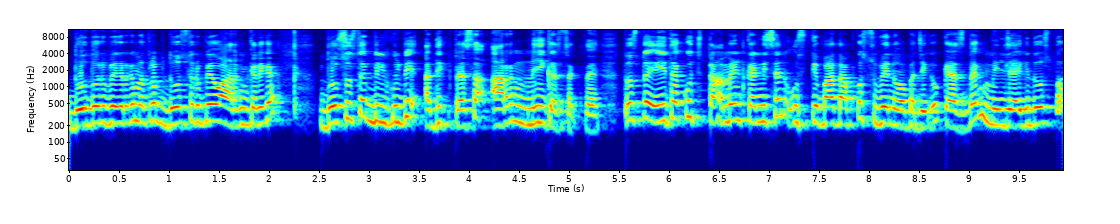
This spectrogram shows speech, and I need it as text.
दो दो रुपए करके मतलब दो सौ रुपये वो अर्न करेगा 200 से बिल्कुल भी अधिक पैसा अर्न नहीं कर सकते। दोस्तों, यही था कुछ टर्म एंड कंडीशन उसके बाद आपको सुबह नौ बजे को कैशबैक मिल जाएगी दोस्तों।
